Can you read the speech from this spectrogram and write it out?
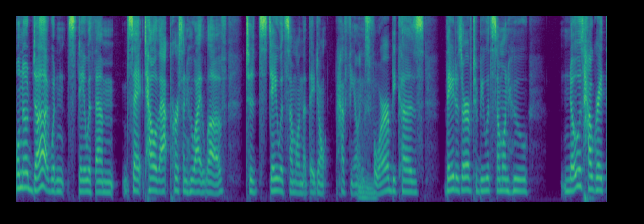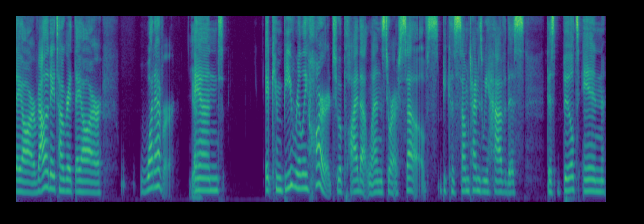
well, no, duh, I wouldn't stay with them. Say, tell that person who I love to stay with someone that they don't have feelings Mm-hmm. for because they deserve to be with someone who knows how great they are, validates how great they are, whatever. Yeah. And it can be really hard to apply that lens to ourselves because sometimes we have this this built-in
